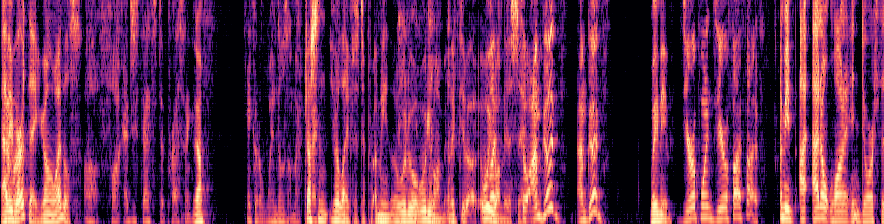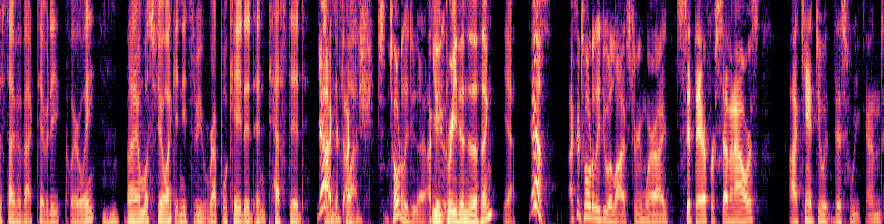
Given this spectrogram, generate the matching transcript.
Happy birthday. You're going to Wendell's. Oh fuck, I just that's depressing. Yeah. Can't go to Wendell's on my Justin, your life is depressing. I mean, what do, what do you want me? Like, what do you want me to say? So I'm good. I'm good. what do you mean? 0.055. I mean, I, I don't want to endorse this type of activity, clearly, Mm-hmm. but I almost feel like it needs to be replicated and tested Yeah, I in could, the I could t- totally do that. I You could breathe into the thing? Yeah. yes, I could totally do a live stream where I sit there for seven hours. I can't do it this weekend.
